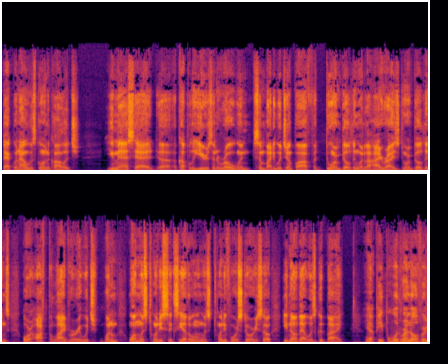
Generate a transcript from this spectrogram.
back when I was going to college, UMass had uh, a couple of years in a row when somebody would jump off a dorm building, one of the high-rise dorm buildings, or off the library, which one one was 26, the other one was 24 stories. So you know that was goodbye. Yeah. But people would run over,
